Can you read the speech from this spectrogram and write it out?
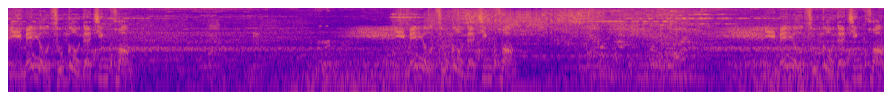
你没有足够的金矿。你没有足够的金矿。你没有足够的金矿。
